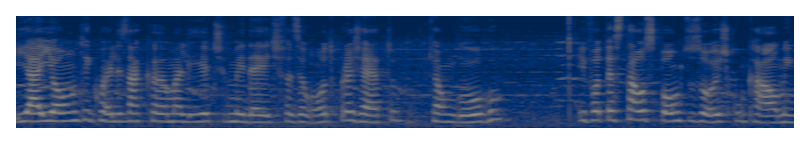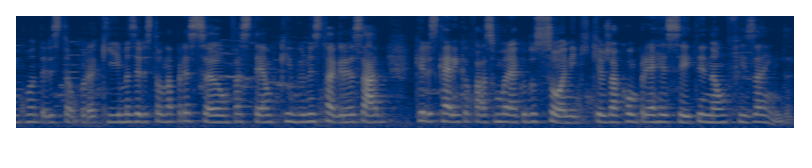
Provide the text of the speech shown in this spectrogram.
E aí ontem com eles na cama ali eu tive uma ideia de fazer um outro projeto, que é um gorro. E vou testar os pontos hoje com calma enquanto eles estão por aqui, mas eles estão na pressão, faz tempo, quem viu no Instagram sabe que eles querem que eu faça um boneco do Sonic, que eu já comprei a receita e não fiz ainda.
